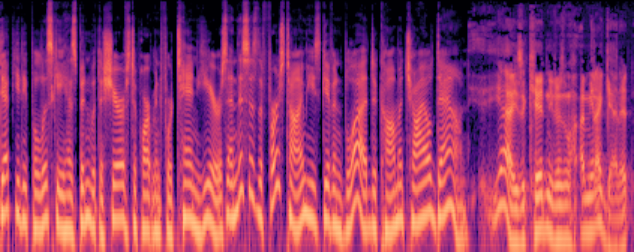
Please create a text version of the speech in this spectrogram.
Deputy Polissky has been with the sheriff's department for 10 years, and this is the first time he's given blood to calm a child down. Yeah, he's a kid, and he doesn't. I mean, I get it.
